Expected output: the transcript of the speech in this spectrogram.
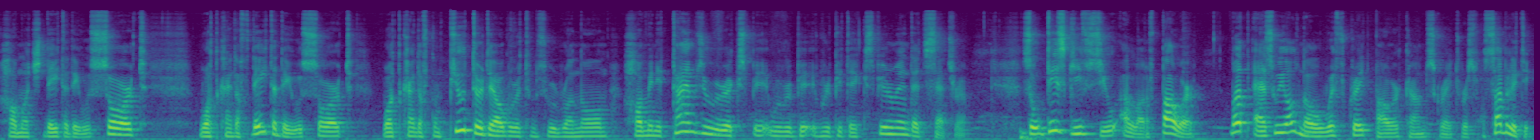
how much data they will sort, what kind of data they will sort, what kind of computer the algorithms will run on, how many times you will, will repeat the experiment, etc. So this gives you a lot of power. But as we all know, with great power comes great responsibility.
